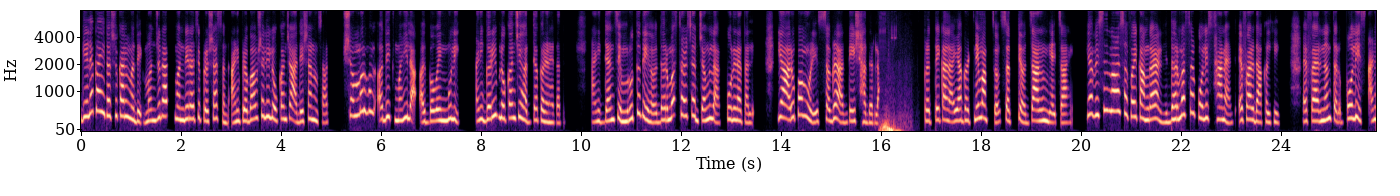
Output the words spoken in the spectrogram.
गेल्या काही दशकांमध्ये मंजुनाथ मंदिराचे प्रशासन आणि प्रभावशाली लोकांच्या आदेशानुसार शंभरहून अधिक महिला अल्पवयीन मुली आणि गरीब लोकांची हत्या करण्यात आली. आणि त्यांचे मृतदेह धर्मस्थळच्या जंगलात पुरण्यात आले. या आरोपामुळे सगळा देश हादरला. प्रत्येकाला या घटनेमागचं सत्य जाणून घ्यायचं आहे. या विसिलब्लोअर सफाई कामगारांनी धर्मस्थळ पोलीस ठाण्यात एफ आय आर दाखल केली. एफ आय आर नंतर पोलीस आणि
